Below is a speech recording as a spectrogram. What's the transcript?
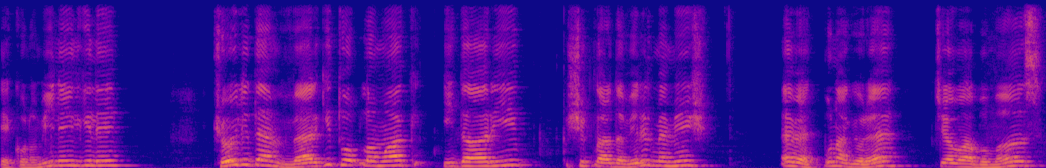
ekonomiyle ilgili, köylüden vergi toplamak idari şıklarda verilmemiş. Evet buna göre cevabımız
